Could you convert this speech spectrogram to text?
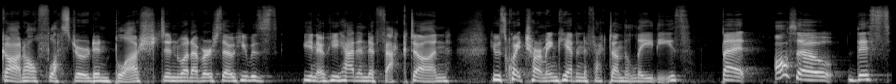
got all flustered and blushed and whatever. So he was you know he had an effect on he was quite charming. He had an effect on the ladies. But also this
